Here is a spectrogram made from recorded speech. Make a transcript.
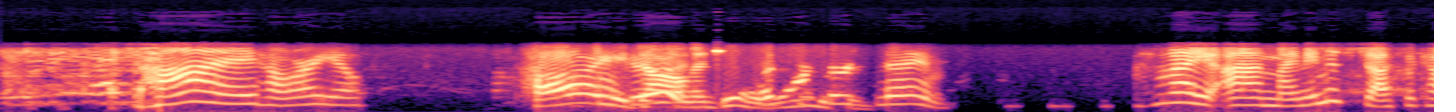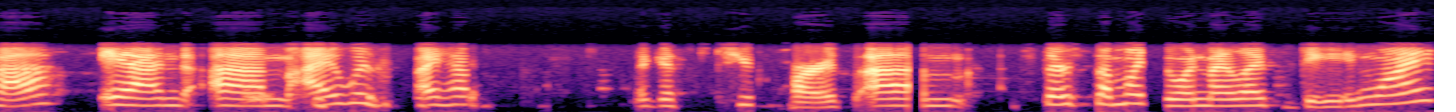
Hi, how are you? Hi, Hey, good. darling. What's wonderful. your first name? Hi, um, my name is Jessica, and um, I was I have I guess two parts. Um, there's someone new in my life dating wise,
